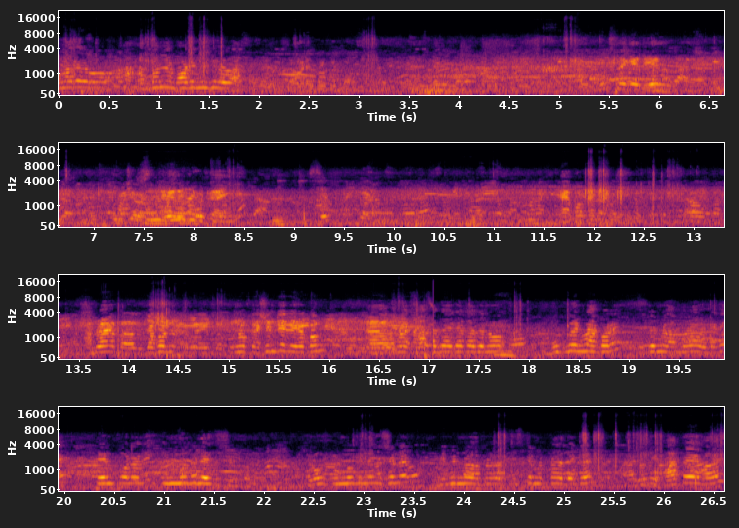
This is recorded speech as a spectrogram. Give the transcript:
আমাদের হাত ভাঙার মডেল হিসেবে আছে। Looks like a real really good guy হ্যাঁ আমরা যখন কোনো পেশেন্টের এরকম খাসা জায়গাটা যেন মুভমেন্ট না করে, সেজন্য আমরা ওটাকে টেম্পোরারি ইমোবিলাইজেশন করি। এবং ইমোবিলাইজেশনের বিভিন্ন আপনারা সিস্টেম আপনারা দেখলেন, যদি হাতে হয়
